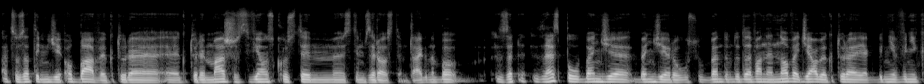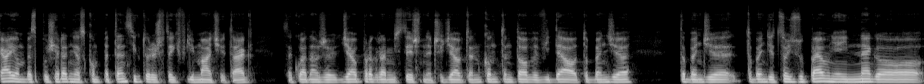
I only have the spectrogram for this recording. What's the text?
a co za tym idzie obawy, które, e, które masz w związku z tym, z tym wzrostem, tak? No bo zespół będzie, będzie rósł, będą dodawane nowe działy, które jakby nie wynikają bezpośrednio z kompetencji, które już w tej chwili macie, tak? Zakładam, że dział programistyczny, czy dział ten kontentowy, wideo, to będzie to będzie, to będzie coś zupełnie innego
